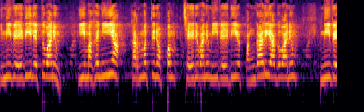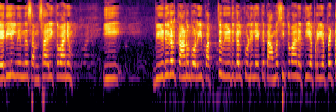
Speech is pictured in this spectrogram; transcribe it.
ഇന്ന് ഈ വേദിയിൽ എത്തുവാനും ഈ മഹനീയ കർമ്മത്തിനൊപ്പം ചേരുവാനും ഈ വേദിയെ പങ്കാളിയാകുവാനും ഈ വേദിയിൽ നിന്ന് സംസാരിക്കുവാനും ഈ വീടുകൾ കാണുമ്പോൾ ഈ പത്ത് വീടുകൾക്കുള്ളിലേക്ക് താമസിക്കുവാൻ എത്തിയ പ്രിയപ്പെട്ട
